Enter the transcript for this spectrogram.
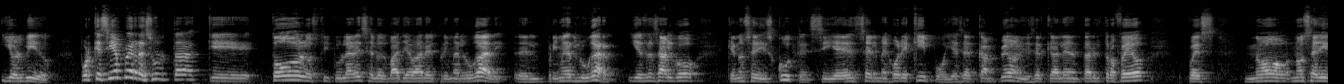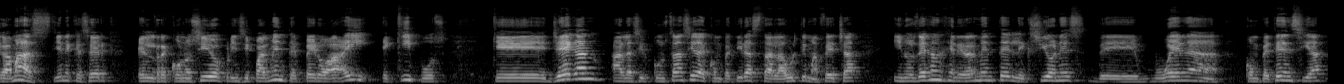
y olvido. Porque siempre resulta que todos los titulares se los va a llevar el primer lugar, el primer lugar. Y eso es algo que no se discute. Si es el mejor equipo y es el campeón y es el que va a levantar el trofeo, pues no, no se diga más. Tiene que ser el reconocido principalmente. Pero hay equipos que llegan a la circunstancia de competir hasta la última fecha y nos dejan generalmente lecciones de buena competencia,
